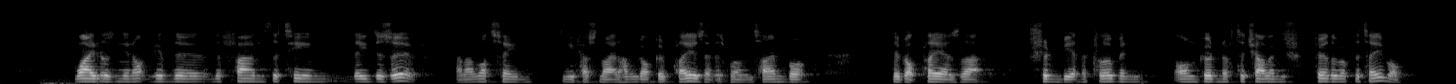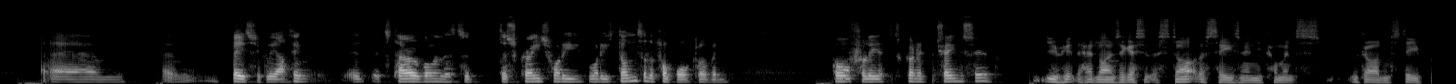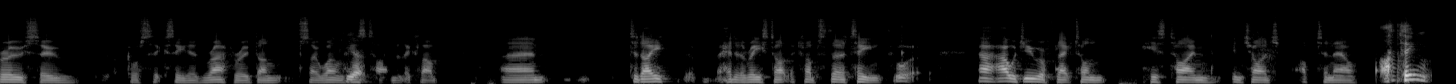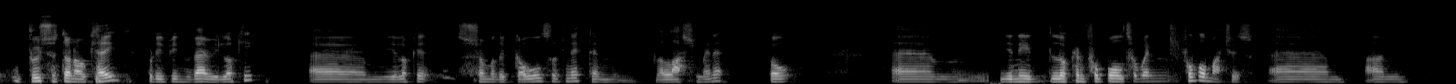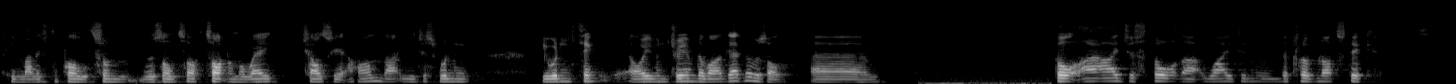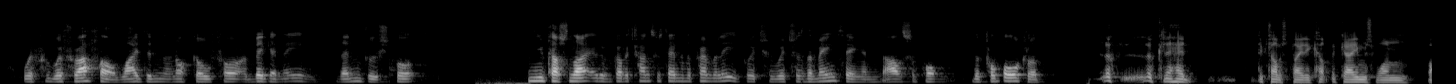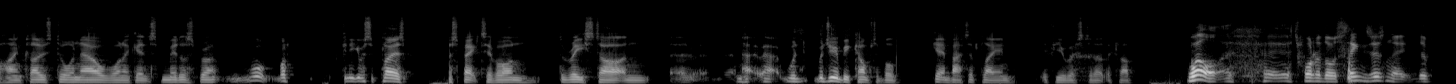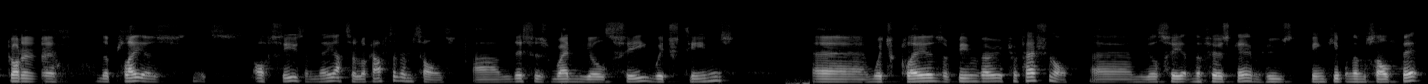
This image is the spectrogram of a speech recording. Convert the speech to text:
why doesn't he not give the, the fans the team they deserve? And I'm not saying Newcastle United haven't got good players at this moment in time, but they've got players that shouldn't be at the club and aren't good enough to challenge further up the table. Um, and basically, I think it, it's terrible and it's a disgrace what he what he's done to the football club, and hopefully it's going to change soon. You hit the headlines, I guess, at the start of the season in your comments regarding Steve Bruce, who, of course, succeeded Rafa, who'd done so well in his time at the club. And today, ahead of the restart, the club's 13th. How, how would you reflect on his time in charge up to now? I think Bruce has done okay, but he's been very lucky. Um, you look at some of the goals they've nicked in the last minute, but um, you need looking football to win football matches. Um, and he managed to pull some results off Tottenham away, Chelsea at home that you just wouldn't you wouldn't think or even dreamed about getting a result. Um, but I, I, just thought that why didn't the club not stick with with Rafa? Why didn't they not go for a bigger name than Bruce? But Newcastle United have got a chance of staying in the Premier League, which which is the main thing, and I'll support the football club. Look, looking ahead, the club's played a couple of games, one behind closed door now, one against Middlesbrough. What, what can you give us a player's perspective on the restart, and, uh, and how, would would you be comfortable getting back to playing if you were still at the club? Well, it's one of those things, isn't it? They've got to, the players. It's off season, they had to look after themselves. And this is when you'll see which teams, uh, which players have been very professional. Um, you'll see it in the first game who's been keeping themselves fit.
